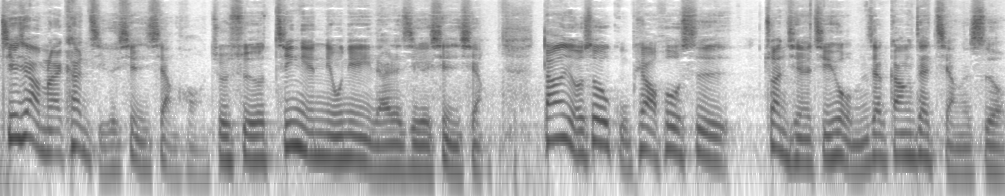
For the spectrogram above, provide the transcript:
接下来我们来看几个现象哈，就是说今年牛年以来的几个现象。当然有时候股票或是赚钱的机会，我们在刚刚在讲的时候，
